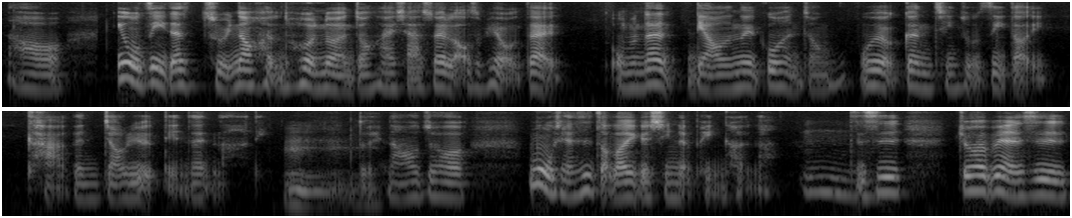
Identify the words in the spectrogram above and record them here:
然后因为我自己在处于那种很混乱的状态下，所以老师陪我在我们在聊的那个过程中，我有更清楚自己到底卡跟焦虑的点在哪里。嗯，对，然后最后目前是找到一个新的平衡啊，嗯，只是就会变成是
